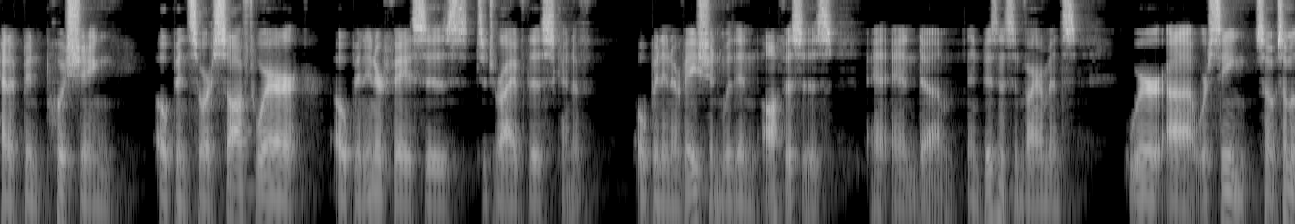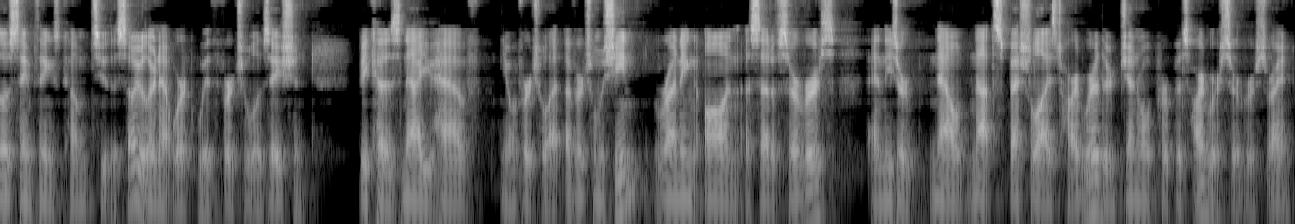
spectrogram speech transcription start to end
kind of been pushing open source software, open interfaces to drive this kind of open innovation within offices and and, um, and business environments. We're uh, we're seeing some some of those same things come to the cellular network with virtualization, because now you have you know a virtual a virtual machine running on a set of servers, and these are now not specialized hardware; they're general purpose hardware servers, right?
